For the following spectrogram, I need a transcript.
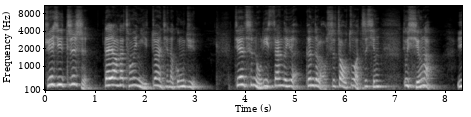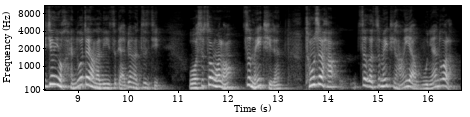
学习知识，再让它成为你赚钱的工具。坚持努力三个月，跟着老师照做执行就行了。已经有很多这样的例子改变了自己。我是宋文龙，自媒体人，从事行这个自媒体行业五年多了，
